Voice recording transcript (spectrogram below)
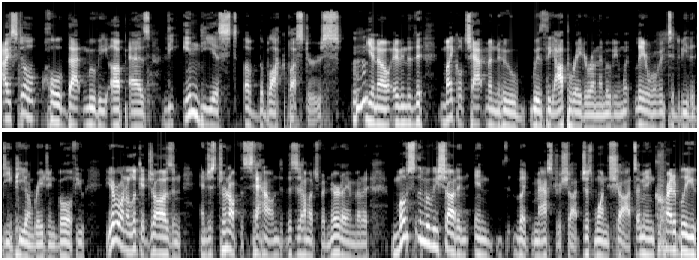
I still hold that movie up as the indiest of the blockbusters. Mm-hmm. You know, I mean, the, the Michael Chapman, who was the operator on that movie, went, later went to be the DP on Raging Bull. If you if you ever want to look at Jaws and and just turn off the sound, this is how much of a nerd I am about it. Most of the movie shot in in like master shot, just one shots. I mean, incredibly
